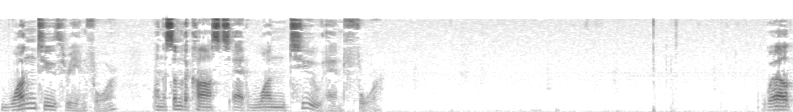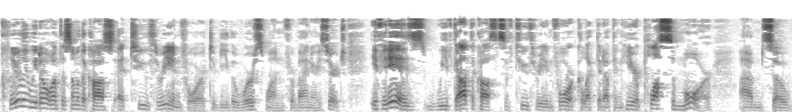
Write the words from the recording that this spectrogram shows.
1, 2, 3, and 4, and the sum of the costs at 1, 2, and 4. Well, clearly we don't want the sum of the costs at 2, 3, and 4 to be the worst one for binary search. If it is, we've got the costs of 2, 3, and 4 collected up in here, plus some more, um, so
